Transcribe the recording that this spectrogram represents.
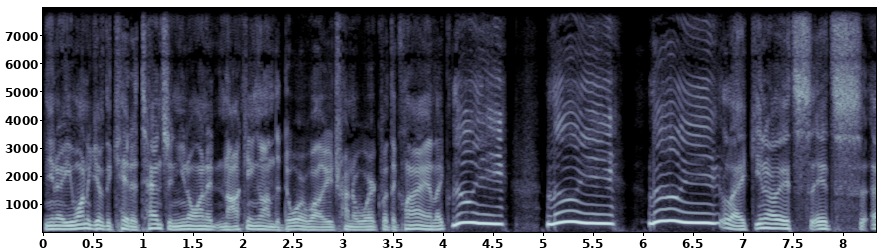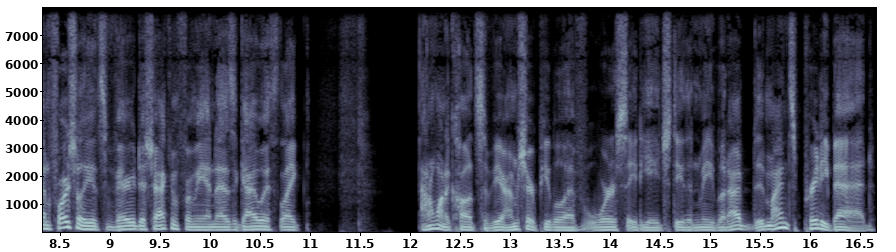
you know, you want to give the kid attention. You don't want it knocking on the door while you're trying to work with the client, like, Louie, Louie Louie. Like, you know, it's it's unfortunately it's very distracting for me. And as a guy with like I don't want to call it severe. I'm sure people have worse ADHD than me, but I mine's pretty bad.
